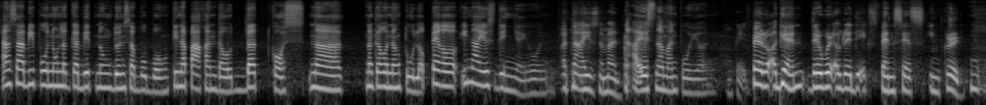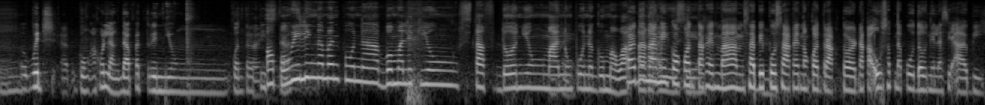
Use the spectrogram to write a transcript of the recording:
Ang sabi po nung nagkabit nung dun sa bubong, tinapakan daw, that cause na nagkaroon ng tulo. Pero, inayos din niya yun. At naayos naman. Ayos naman po yun. Okay. Pero again, there were already expenses incurred. Uh, Which, uh, kung ako lang, dapat rin yung kontratista. Opo, willing naman po na bumalik yung staff doon, yung manong po na gumawa Paano para namin ayusin. kukontakin, ma'am? Sabi po sa akin ng contractor, nakausap na po daw nila si Abby.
